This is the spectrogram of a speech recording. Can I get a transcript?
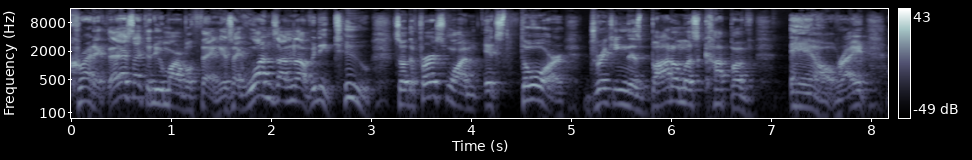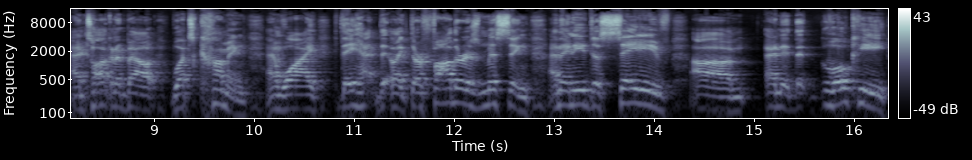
credit. That's like the new Marvel thing. It's like one's not enough. We need two. So the first one, it's Thor drinking this bottomless cup of ale, right? And talking about what's coming and why they had like their father is missing and they need to save. Um, and it, Loki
